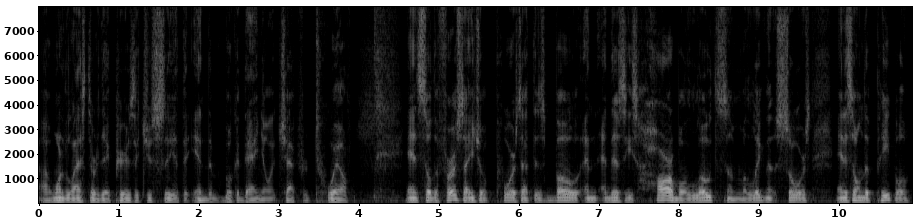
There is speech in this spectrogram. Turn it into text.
uh, one of the last 30 day periods that you see at the end of the book of Daniel in chapter 12. And so the first angel pours out this bowl, and, and there's these horrible, loathsome, malignant sores, and it's on the people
